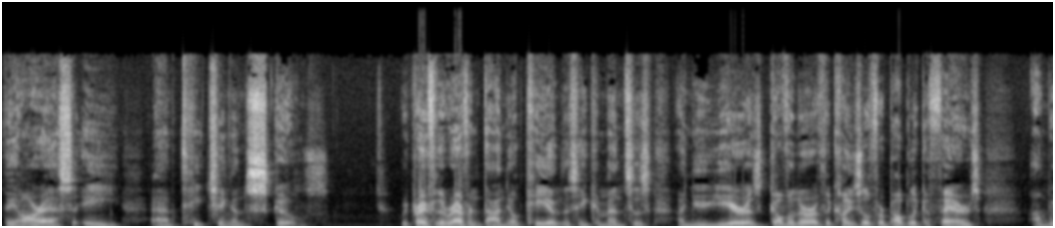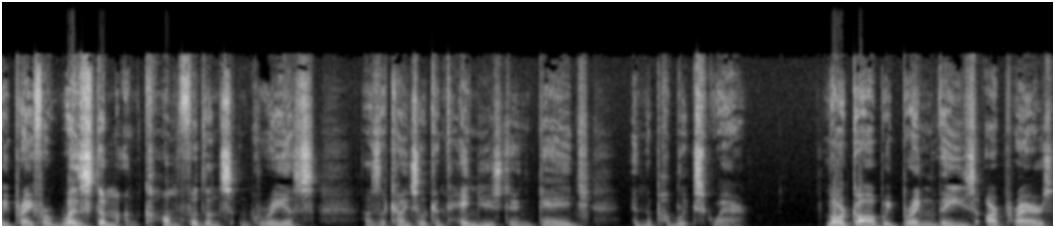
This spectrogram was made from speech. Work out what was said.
the RSE um, teaching in schools. We pray for the Reverend Daniel Kane as he commences a new year as Governor of the Council for Public Affairs and we pray for wisdom and confidence and grace as the Council continues to engage in the public square. Lord God, we bring these, our prayers,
